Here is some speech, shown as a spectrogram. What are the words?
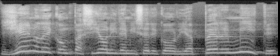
lleno de compasión y de misericordia, permite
